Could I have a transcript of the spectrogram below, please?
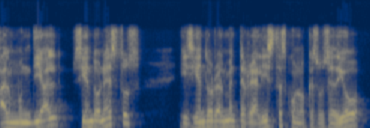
al Mundial, siendo honestos y siendo realmente realistas con lo que sucedió,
